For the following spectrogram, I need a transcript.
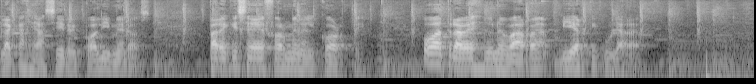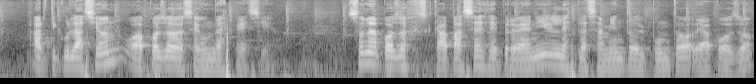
placas de acero y polímeros, para que se deformen el corte, o a través de una barra biarticulada. Articulación o apoyo de segunda especie. Son apoyos capaces de prevenir el desplazamiento del punto de apoyo,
